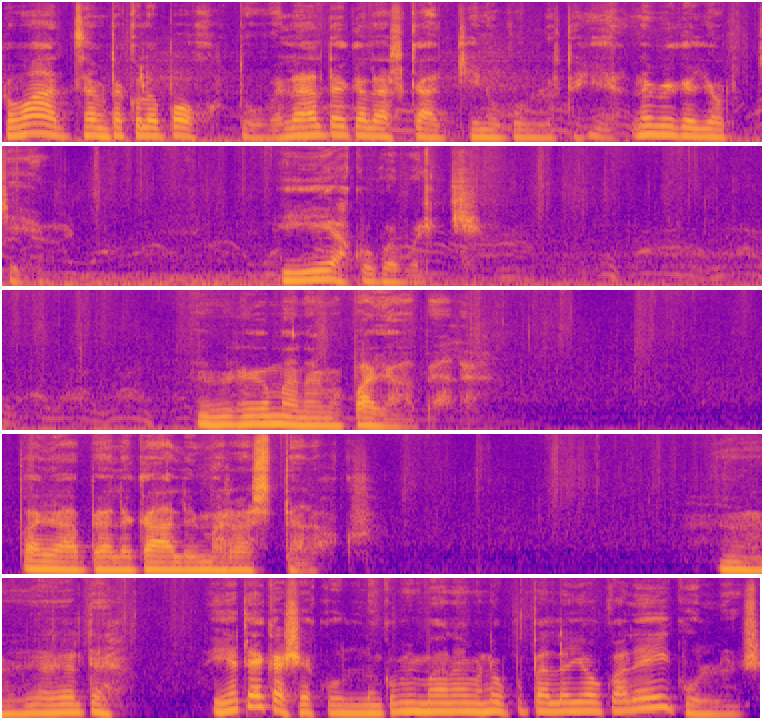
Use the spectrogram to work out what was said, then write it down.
Kun vaatsaimme takkola pohtuu, ja läheltä käläskaat sinu kullusta ja ne mikä jortsi. Iähku kovolti. Ja mitä mä näin pajaa päällä. Pajaa päällä kaalimme rastaloku. Ja sieltä, ja teka se kullun, kun mä näin nuppu päällä joukoa, ei kullun se.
